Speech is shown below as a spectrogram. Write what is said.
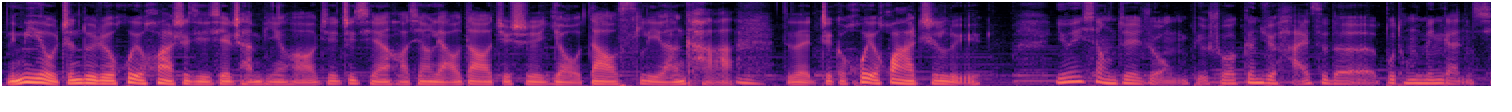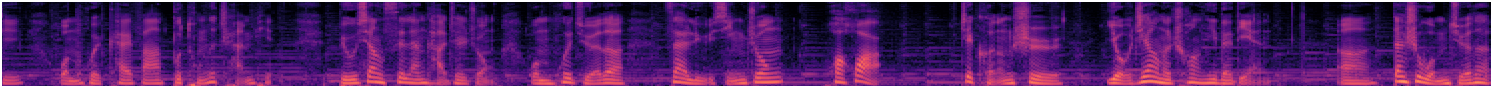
你们也有针对这个绘画设计一些产品哈，就之前好像聊到就是有到斯里兰卡的这个绘画之旅。因为像这种，比如说根据孩子的不同敏感期，我们会开发不同的产品。比如像斯里兰卡这种，我们会觉得在旅行中画画，这可能是有这样的创意的点啊。但是我们觉得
